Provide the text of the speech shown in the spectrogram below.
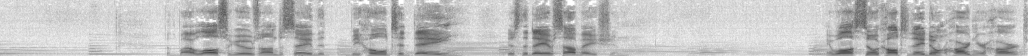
But the Bible also goes on to say that, Behold, today is the day of salvation. And while it's still called today, don't harden your heart.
